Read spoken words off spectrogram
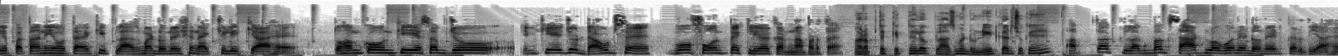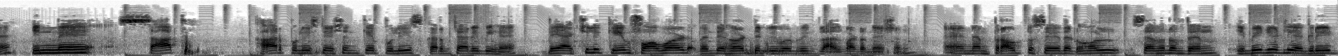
ये पता नहीं होता है कि प्लाज्मा डोनेशन एक्चुअली क्या है तो हमको उनकी ये सब जो इनके जो डाउट्स है वो फ़ोन पे क्लियर करना पड़ता है। और अब तक कितने लोग प्लाज्मा डोनेट कर चुके हैं? अब तक लगभग साठ लोगों ने डोनेट कर दिया है। इनमें सात खार पुलिस स्टेशन के पुलिस कर्मचारी भी हैं। They actually came forward when they heard that we were doing plasma donation and I'm proud to say that all seven of them immediately agreed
